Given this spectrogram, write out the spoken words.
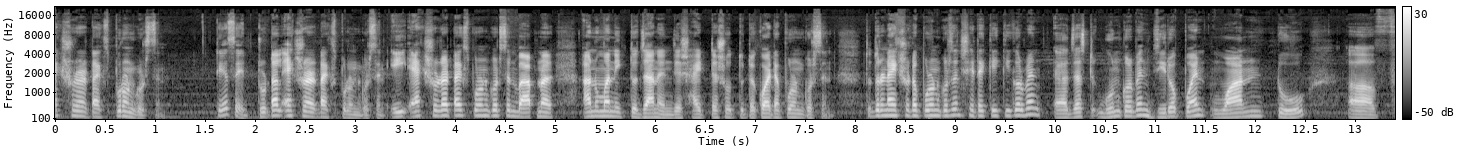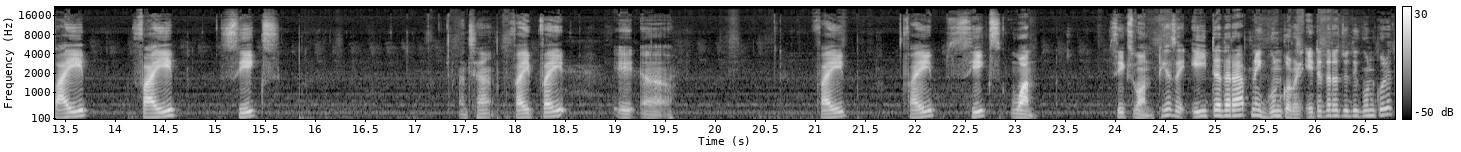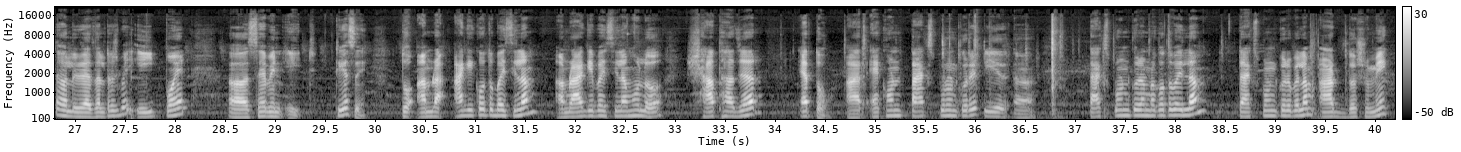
একশোটা টাস্ক পূরণ করছেন, ঠিক আছে? টোটাল একশোটা টাস্ক পূরণ করছেন। এই একশোটা টাস্ক পূরণ করছেন বা আপনার আনুমানিক তো জানেন যে ষাটটা, সত্তরটা কয়টা পূরণ করছেন। তো ধরেন একশোটা পূরণ করছেন, সেটাকে কী করবেন? জাস্ট গুণ করবেন zero point one two five five six আচ্ছা five five five five six one six one ঠিক আছে? এইটা দ্বারা আপনি গুণ করবেন। এটা দ্বারা যদি গুণ করি, তাহলে রেজাল্ট আসবে এইট পয়েন্ট সেভেন এইট ঠিক আছে? তো আমরা আগে কত পাইছিলাম? আমরা আগে পাইছিলাম হলো সাত হাজার এত। আর এখন টাক্স পূরণ করে টাক্স পূরণ করে আমরা কত পাইলাম? টাক্স পূরণ করে পেলাম আট দশমিক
